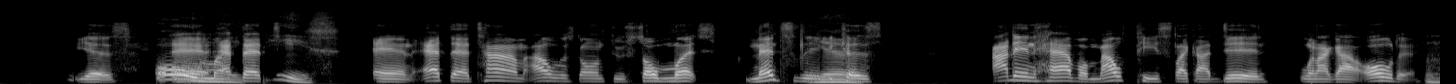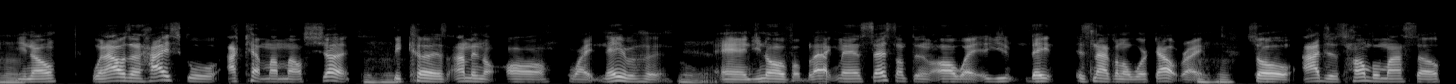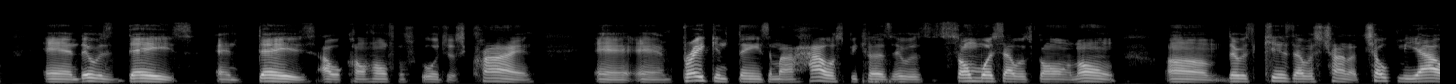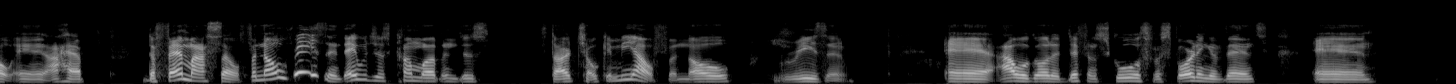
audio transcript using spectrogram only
yes. Oh and my at that geez. and at that time I was going through so much mentally yeah. because I didn't have a mouthpiece like I did when I got older. Mm-hmm. You know, when I was in high school, I kept my mouth shut mm-hmm. because I'm in an all white neighborhood. Yeah. And you know, if a black man says something all white, you they it's not gonna work out right. Mm-hmm. So I just humble myself and there was days and days I would come home from school just crying and and breaking things in my house because it was so much that was going on. Um, there was kids that was trying to choke me out and I had defend myself for no reason. They would just come up and just start choking me out for no reason. And I would go to different schools for sporting events and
